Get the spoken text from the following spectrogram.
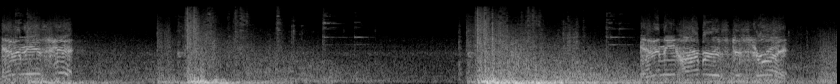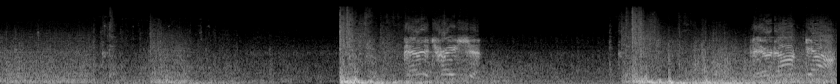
Enemy is hit. Enemy armor is destroyed. Penetration. They're knocked out.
